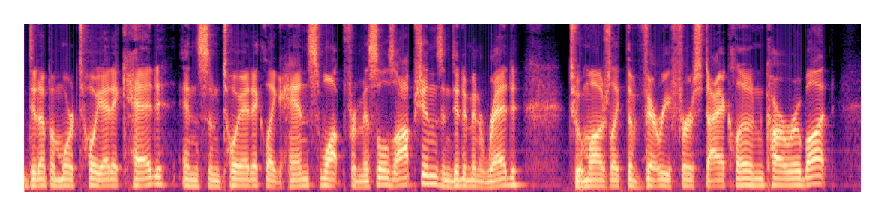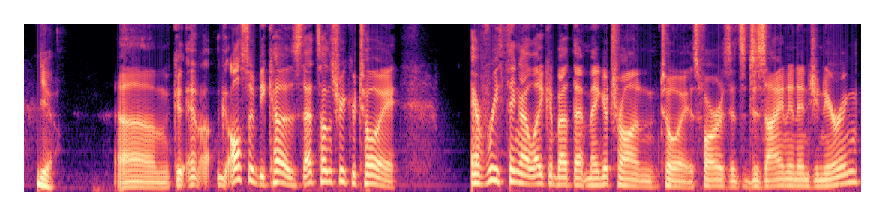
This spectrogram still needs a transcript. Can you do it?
did up a more toyetic head and some toyetic like hand swap for missiles options and did him in red to homage like the very first Diaclone car robot. Yeah. Um, and also because that Sunstreaker toy, everything I like about that Megatron toy, as far as its design and engineering,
